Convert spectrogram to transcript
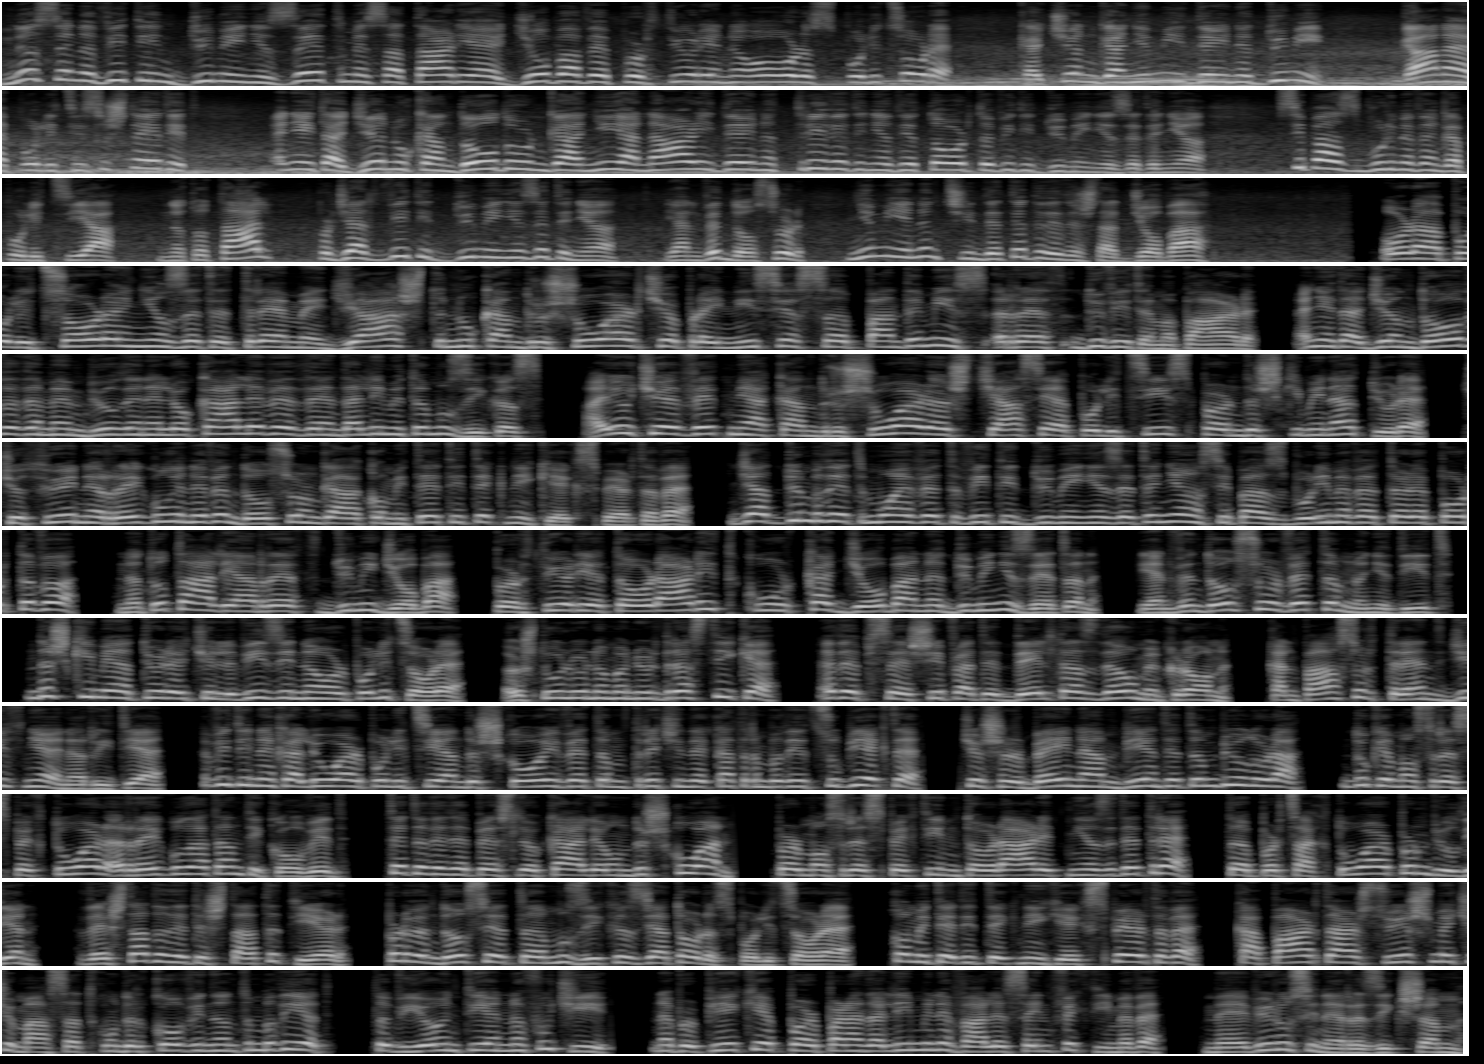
Nëse në vitin dy mijë e njëzet mesatarja e gjobave për thyerjen e orës policore ka qenë nga një mijë deri në dy mijë nga ana e Policisë së Shtetit, e njëjta gjë nuk ka ndodhur nga një janari deri në tridhjetë e një dhjetor të vitit dy mijë e njëzet e një. Sipas burimeve nga policia, në total, përgjatë vitit dy mijë e njëzet e një janë vendosur një mijë e nëntëqind e tetëdhjetë e shtatë gjoba. Ora policore njëzet e tre me gjashtë nuk ka ndryshuar që prej nisjes së pandemisë rreth dy vite më parë. E njëjta gjë ndodh edhe me mbylljen e lokaleve dhe ndalimit të muzikës. Ajo që e vetmja ka ndryshuar është qasja e policisë për ndëshkimin e atyre që thyejnë rregullin e vendosur nga Komiteti Teknik i Ekspertëve. Gjatë dymbëdhjetë muajve të vitit dy mijë e njëzet e një, sipas burimeve të Report TV, në total janë rreth dy mijë gjoba për thyerje të orarit, kur ka gjoba në dy mijë e njëzetën, janë vendosur vetëm në një ditë. Ndëshkimi i atyre që lëvizin në orë policore është ulur në mënyrë drastike, edhe pse shifrat e Deltas dhe Omicron kanë pasur trend gjithnjë e në rritje. Vitin e kaluar policia ndëshkoi vetëm treqind e katërmbëdhjetë subjekte që shërbejnë në ambiente të mbyllura, duke mos respektuar rregullat anti-Covid. tetëdhjetë e pesë lokale u ndëshkuan për mosrespektim të orarit njëzet e tre të përcaktuar për mbylljen dhe shtatëdhjetë e shtatë të tjerë për vendosje të muzikës gjatë orës policore. Komiteti Teknik i Ekspertëve ka parë të arsyeshme që masat kundër COVID-19 të vijojnë të jenë në fuqi në përpjekje për parandalimin e valës së infektimeve me virusin e rrezikshëm.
